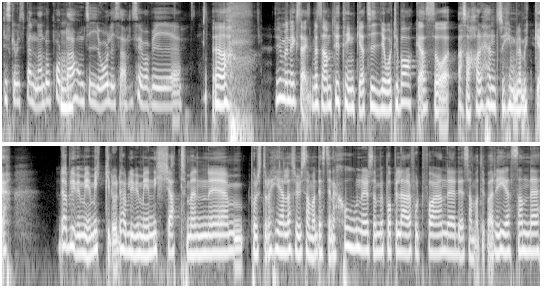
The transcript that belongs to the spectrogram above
Det ska bli spännande att podda mm. om tio år, Lisa. Se vad vi... Ja, Ja, men exakt. Men samtidigt tänker jag tio år tillbaka så alltså, har det hänt så himla mycket. Det har blivit mer mikro, det har blivit mer nischat, men eh, på det stora hela så är det samma destinationer som är populära fortfarande, det är samma typ av resande.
